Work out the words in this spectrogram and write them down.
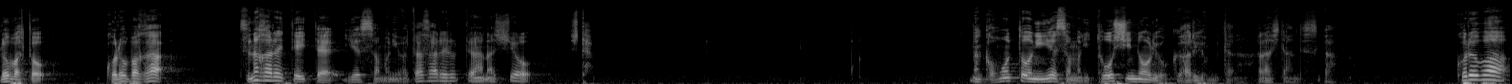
ロバと転ばがつながれていてイエス様に渡されるって話をした。なんか本当にイエス様に投資能力があるよみたいな話なんですがこれは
